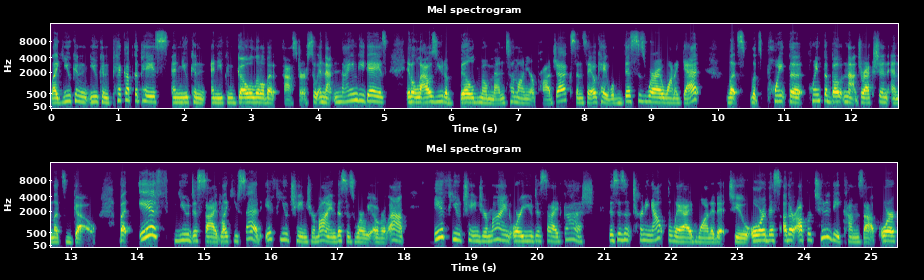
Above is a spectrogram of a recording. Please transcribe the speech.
Like you can you can pick up the pace and you can and you can go a little bit faster. So in that 90 days, it allows you to build momentum on your projects and say, okay, well this is where I want to get. Let's let's point the point the boat in that direction and let's go. But if you decide like you said, if you change your mind, this is where we overlap. If you change your mind or you decide, gosh, this isn't turning out the way I'd wanted it to, or this other opportunity comes up, or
